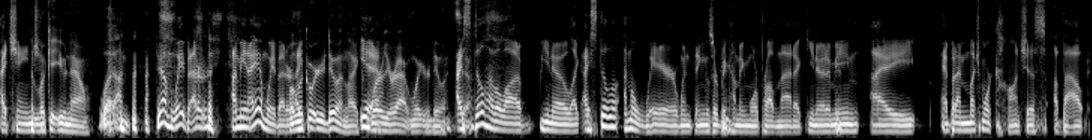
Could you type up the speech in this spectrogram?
I changed. And look at you now. well, I'm dude, I'm way better. I mean, I am way better. Well, I- look what you're doing, like Yeah. where you're at and what you're doing. I still have a lot of, you know, like I still I'm aware when things are hmm. becoming more problematic, you know what I hmm. mean? I but I'm much more conscious about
